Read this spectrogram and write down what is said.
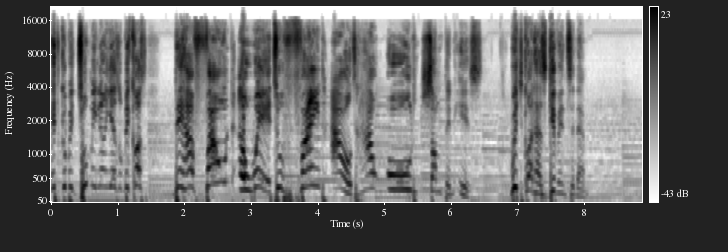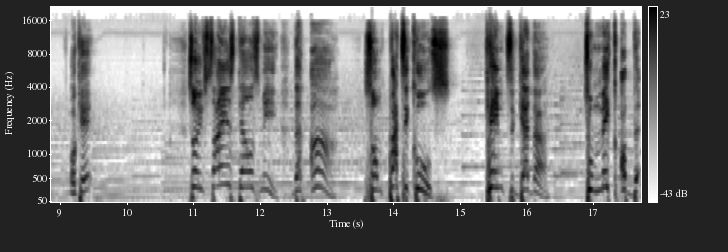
It could be 2 million years old because they have found a way to find out how old something is, which God has given to them. Okay? So if science tells me that, ah, some particles came together to make up the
